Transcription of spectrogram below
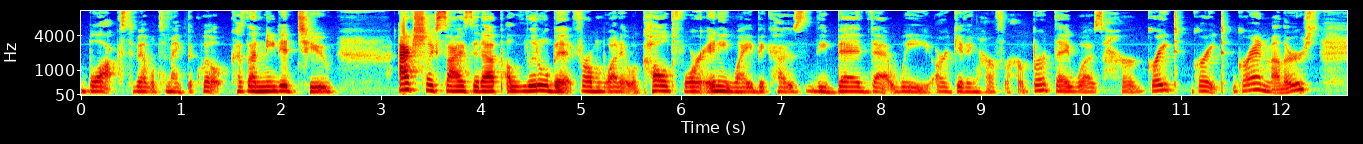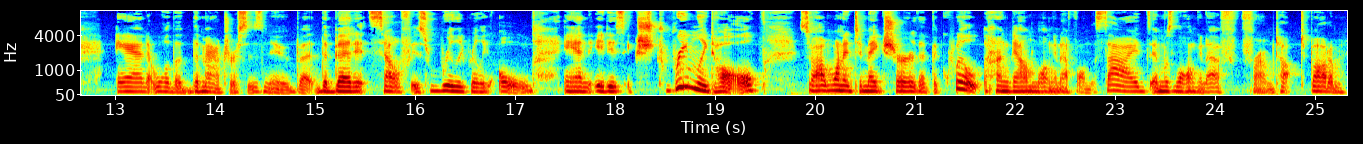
blocks to be able to make the quilt because I needed to actually sized it up a little bit from what it called for anyway, because the bed that we are giving her for her birthday was her great great grandmother's. And well, the, the mattress is new, but the bed itself is really, really old and it is extremely tall. So I wanted to make sure that the quilt hung down long enough on the sides and was long enough from top to bottom.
